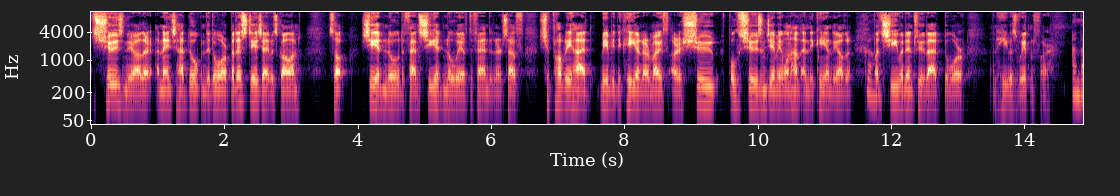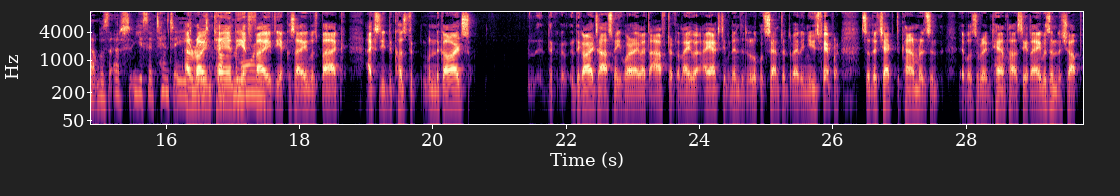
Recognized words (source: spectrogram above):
the shoes in the other, and then she had to open the door. By this stage, I was gone, so she had no defense. She had no way of defending herself. She probably had maybe the key in her mouth or a shoe, both shoes and Jamie in one hand and the key in the other. But she went in through that door, and he was waiting for her And that was at, you said 10 to 8 around o'clock ten the to eight five to because I was back actually because the, when the guards the, the guards asked me where I went after it, and I, I actually went into the local centre to buy a newspaper. So they checked the cameras, and it was around ten past eight. I was in the shop,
